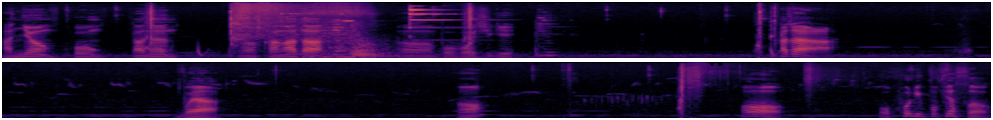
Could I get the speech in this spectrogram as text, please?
안녕 공. 나는 어, 강하다. 어, 뭐 뭐시기. 가자. 뭐야? 어? 어, 어 홀이 뽑혔어.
